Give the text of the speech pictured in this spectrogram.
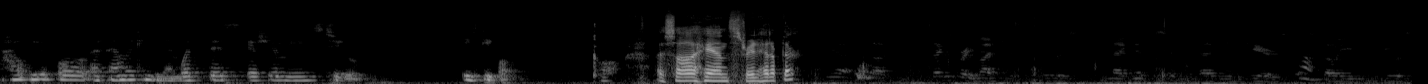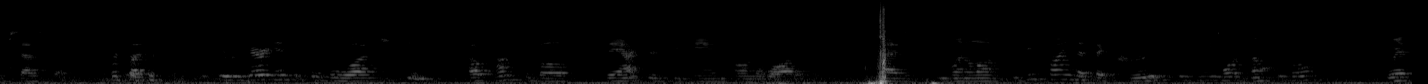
how beautiful a family can be and what this issue means to these people. Cool. I saw a hand straight ahead up there. Yeah, uh, thanks very much. It, it was magnificent. You had me in tears, so, Oh. so you, you were successful. But it was very interesting to watch how comfortable the actors became on the water as you went along. Did you find that the crew became more comfortable with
